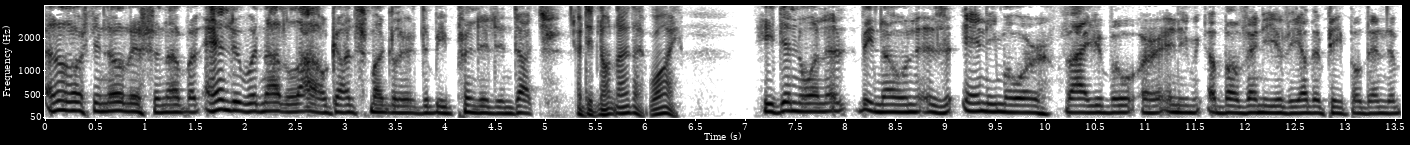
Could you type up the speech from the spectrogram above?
I don't know if you know this or not, but Andrew would not allow God Smuggler to be printed in Dutch. I did not know that. Why? He didn't want to be known as any more valuable or any above any of the other people than the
